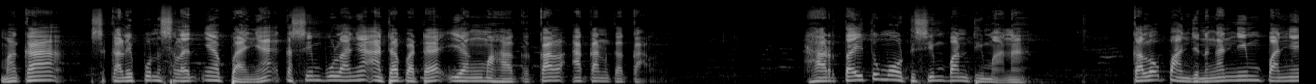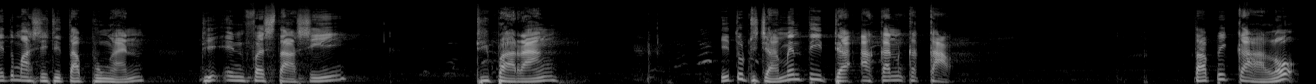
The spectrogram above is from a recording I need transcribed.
Maka sekalipun slide-nya banyak, kesimpulannya ada pada yang maha kekal akan kekal. Harta itu mau disimpan di mana? Kalau panjenengan nyimpannya itu masih di tabungan, di investasi, di barang, itu dijamin tidak akan kekal. Tapi kalau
